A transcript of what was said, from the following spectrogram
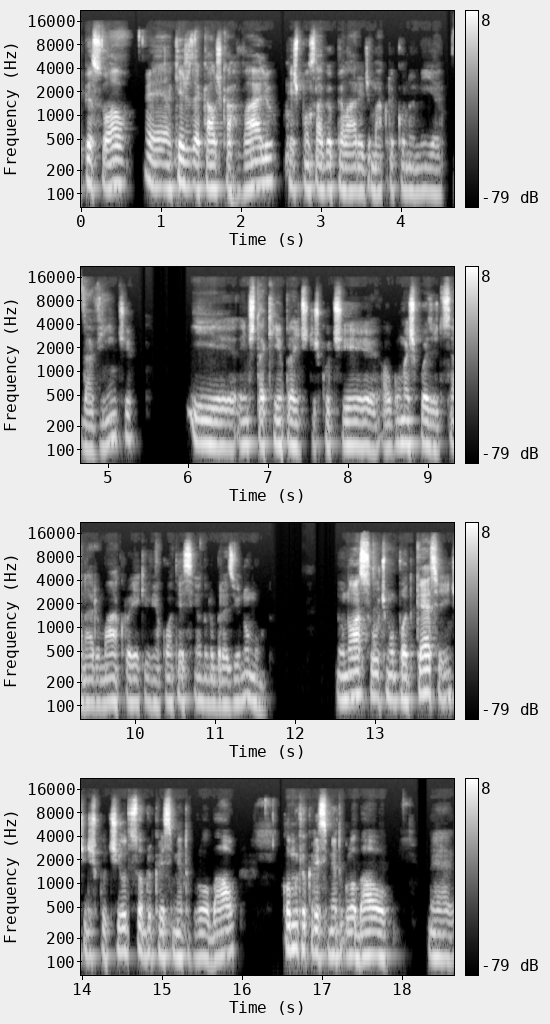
pessoal. É, aqui é José Carlos Carvalho, responsável pela área de macroeconomia da 20. E a gente está aqui para a gente discutir algumas coisas do cenário macro aí que vem acontecendo no Brasil e no mundo. No nosso último podcast, a gente discutiu sobre o crescimento global, como que o crescimento global né,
